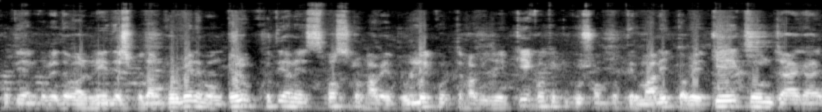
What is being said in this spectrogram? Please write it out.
খতিয়ান করে দেওয়ার নির্দেশ প্রদান করবেন এবং এরূপ খতিয়ানে স্পষ্ট ভাবে উল্লেখ করতে হবে যে কে কতটুকু সম্পত্তির মালিক, তবে কে কোন জায়গায়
